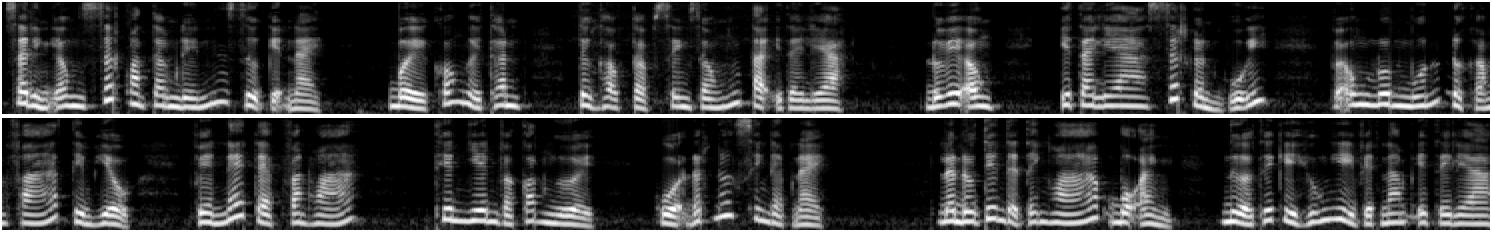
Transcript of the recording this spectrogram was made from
Gia đình ông rất quan tâm đến sự kiện này bởi có người thân từng học tập sinh sống tại Italia. Đối với ông, Italia rất gần gũi và ông luôn muốn được khám phá, tìm hiểu về nét đẹp văn hóa, thiên nhiên và con người của đất nước xinh đẹp này. Lần đầu tiên tại Thanh Hóa, bộ ảnh Nửa thế kỷ hữu nghị Việt Nam Italia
